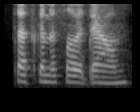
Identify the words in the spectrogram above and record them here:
That's gonna slow it down.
